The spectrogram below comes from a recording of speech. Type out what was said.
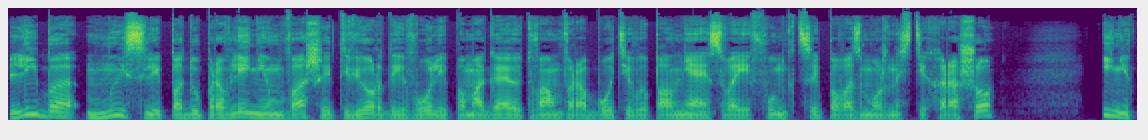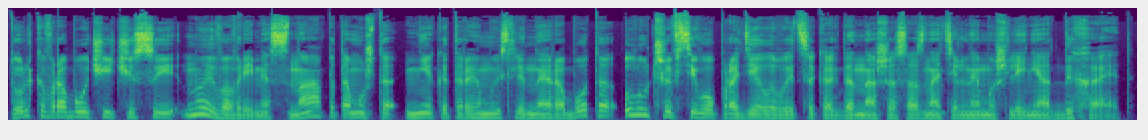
Либо мысли под управлением вашей твердой воли помогают вам в работе, выполняя свои функции по возможности хорошо — и не только в рабочие часы, но и во время сна, потому что некоторая мысленная работа лучше всего проделывается, когда наше сознательное мышление отдыхает.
